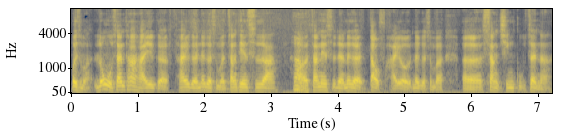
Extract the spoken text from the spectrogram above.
为什么？龙虎山它还有一个，还有一个那个什么张天师啊，啊，张天师的那个道，还有那个什么呃上清古镇啊。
